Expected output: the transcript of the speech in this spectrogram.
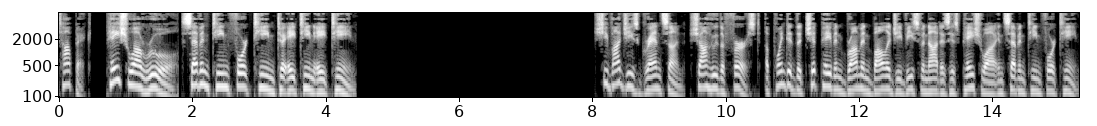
Peshwa rule 1714 to 1818 Shivaji's grandson, Shahu I, appointed the Chitpavan Brahmin Balaji Visvanath as his Peshwa in 1714.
